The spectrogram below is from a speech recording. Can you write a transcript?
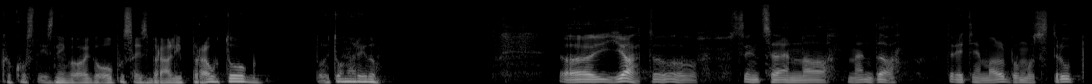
kako ste iz njegovega opusa izbrali prav to, kdo je to naredil? Uh, ja, to senca je na menda tretjem albumu Strup.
